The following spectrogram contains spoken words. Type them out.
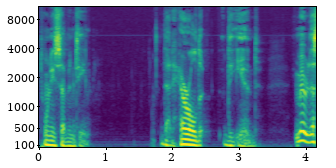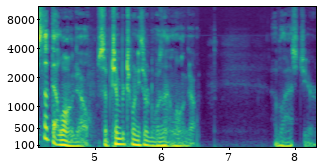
2017, that heralded the end. Remember, that's not that long ago. September 23rd wasn't that long ago of last year.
